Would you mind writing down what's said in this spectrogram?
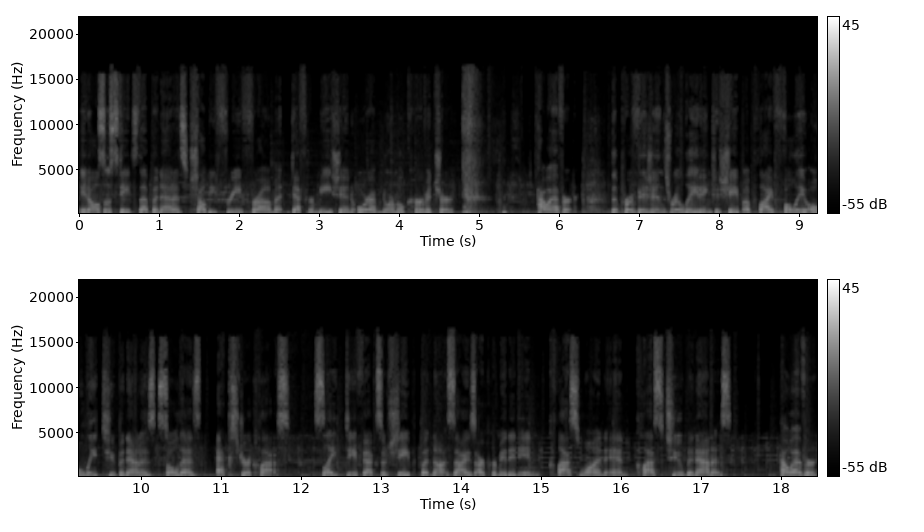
It also states that bananas shall be free from deformation or abnormal curvature. However, the provisions relating to shape apply fully only to bananas sold as extra class. Slight defects of shape but not size are permitted in Class 1 and Class 2 bananas. However,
